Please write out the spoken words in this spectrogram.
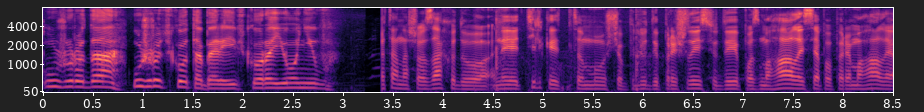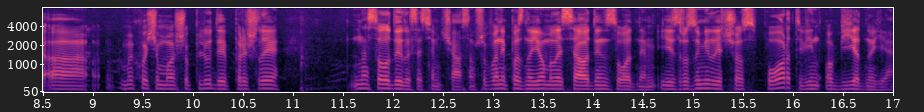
Ужгорода, Ужгородського та Берегівського районів. Мета нашого заходу не тільки тому, щоб люди прийшли сюди, позмагалися, поперемагали, а ми хочемо, щоб люди прийшли, насолодилися цим часом, щоб вони познайомилися один з одним і зрозуміли, що спорт він об'єднує.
